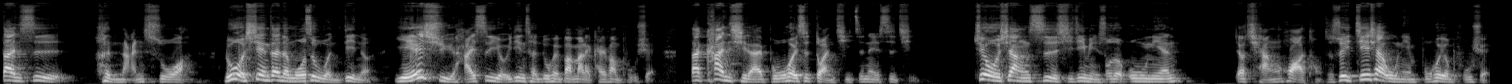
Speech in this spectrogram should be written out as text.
但是很难说啊。如果现在的模式稳定了，也许还是有一定程度会慢慢来开放普选，但看起来不会是短期之内的事情。就像是习近平说的，五年。叫强化统治，所以接下来五年不会有普选，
